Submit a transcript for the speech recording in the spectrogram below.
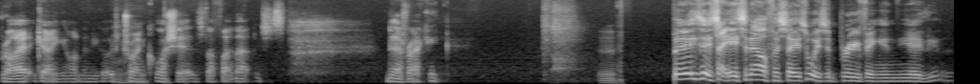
riot going on, and you've got to try mm. and quash it and stuff like that, which is nerve wracking. Mm. But as I say, it's an alpha, so it's always improving. And you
